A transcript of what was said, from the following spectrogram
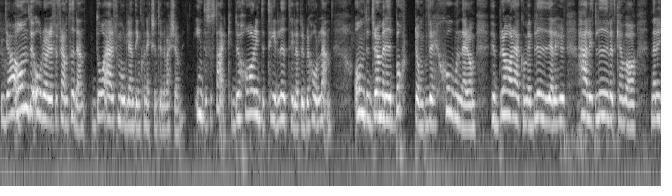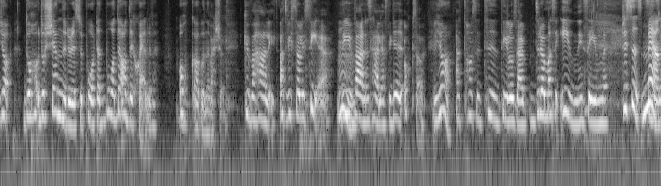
Ja. Om du oroar dig för framtiden, då är förmodligen din connection till universum inte så stark. Du har inte tillit till att du blir hållen. Om du drömmer dig bort om versioner om hur bra det här kommer bli eller hur härligt livet kan vara. När du gör, då, då känner du dig supportad både av dig själv och av universum. Gud vad härligt. Att visualisera. Det är ju Mm. världens härligaste grej också. Ja, Att ta sig tid till att så här, drömma sig in i sin... precis. Men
